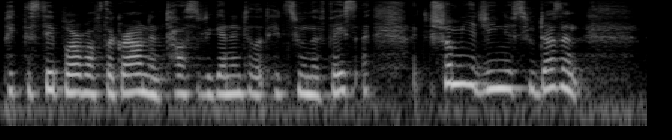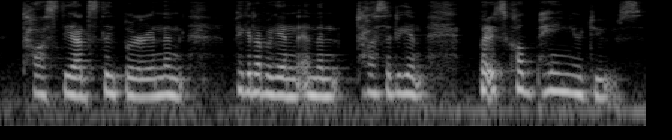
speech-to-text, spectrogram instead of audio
Pick the stapler up off the ground and toss it again until it hits you in the face. Show me a genius who doesn't toss the odd stapler and then pick it up again and then toss it again. But it's called paying your dues.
